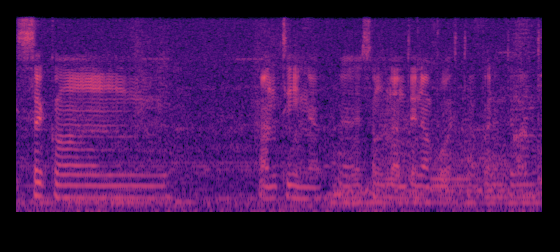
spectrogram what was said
Second antenna, eh, segunda antena puesta aparentemente.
